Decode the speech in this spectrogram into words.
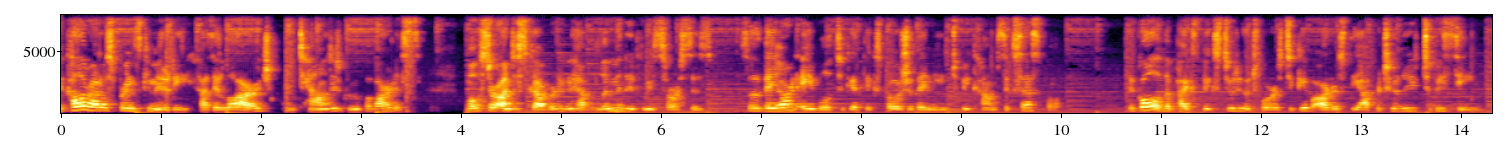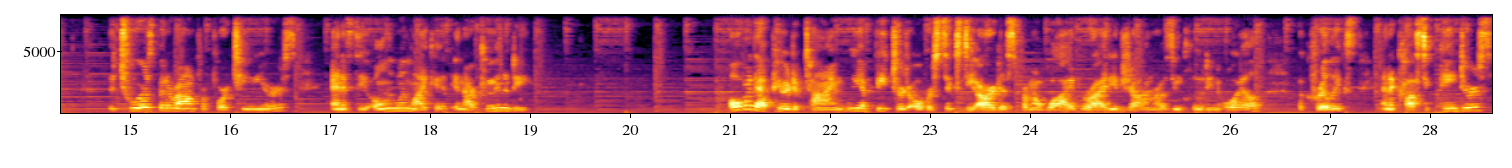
The Colorado Springs community has a large and talented group of artists. Most are undiscovered and have limited resources, so they aren't able to get the exposure they need to become successful. The goal of the Pikes Peak Studio Tour is to give artists the opportunity to be seen. The tour has been around for 14 years, and it's the only one like it in our community. Over that period of time, we have featured over 60 artists from a wide variety of genres, including oil, acrylics, and encaustic painters,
